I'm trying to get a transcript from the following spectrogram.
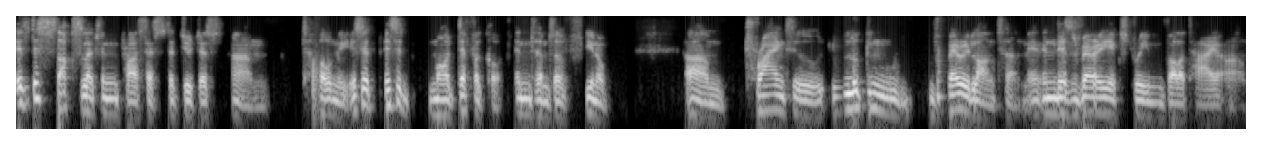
is this stock selection process that you just um, told me is it is it more difficult in terms of you know um, trying to looking very long term in, in, this very extreme volatile um,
